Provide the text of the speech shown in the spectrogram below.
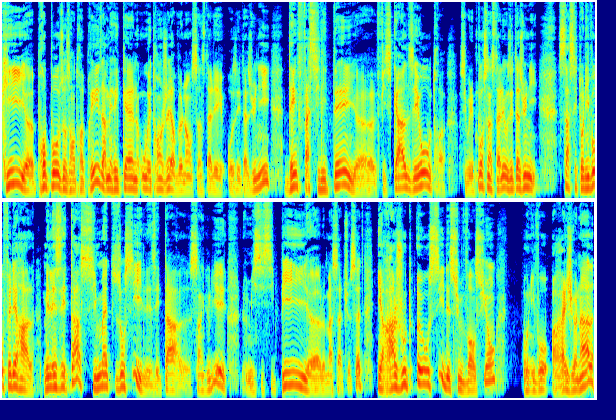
qui euh, propose aux entreprises américaines ou étrangères venant s'installer aux États-Unis des facilités euh, fiscales et autres, si vous voulez, pour s'installer aux États-Unis. Ça, c'est au niveau fédéral. Mais les États s'y mettent aussi, les États euh, singuliers, le Mississippi, le Massachusetts, ils rajoutent eux aussi des subventions au niveau régional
